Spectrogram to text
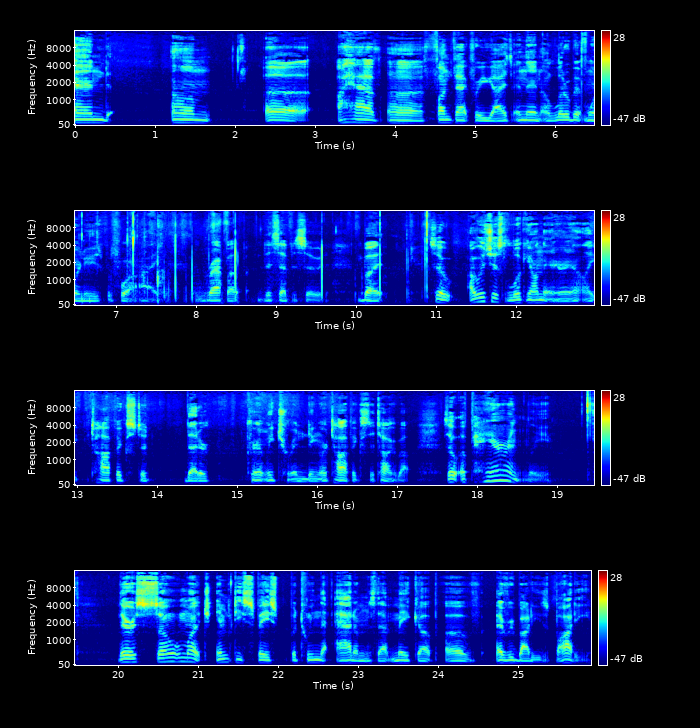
And um, uh, I have a fun fact for you guys, and then a little bit more news before I wrap up this episode. But so I was just looking on the internet, like topics to that are currently trending or topics to talk about. So apparently, there is so much empty space between the atoms that make up of everybody's body.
